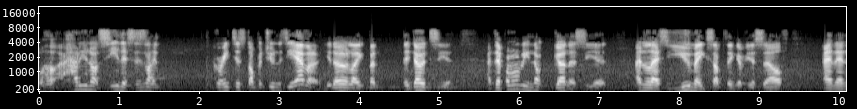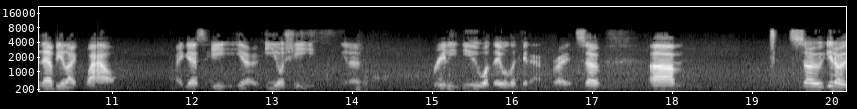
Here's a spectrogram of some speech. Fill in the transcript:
well, how do you not see this? This is like the greatest opportunity ever, you know, like, but they don't see it. And they're probably not gonna see it unless you make something of yourself and then they'll be like, wow, I guess he, you know, he or she, you know, really knew what they were looking at, right? So, um, so you know,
